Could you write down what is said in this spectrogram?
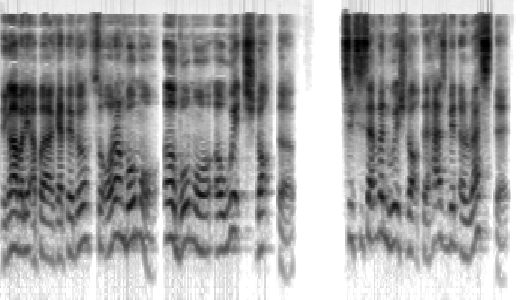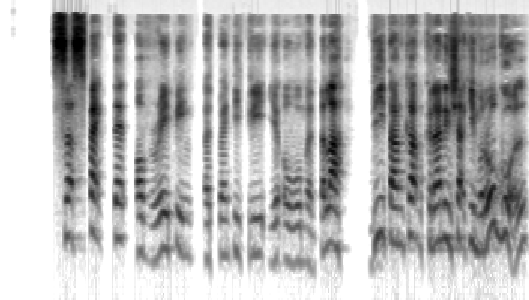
Dengar balik apa kata tu? Seorang bomo, a bomo, a witch doctor, 67 witch doctor has been arrested suspected of raping a 23-year-old woman. Telah ditangkap kerana disyaki merogol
